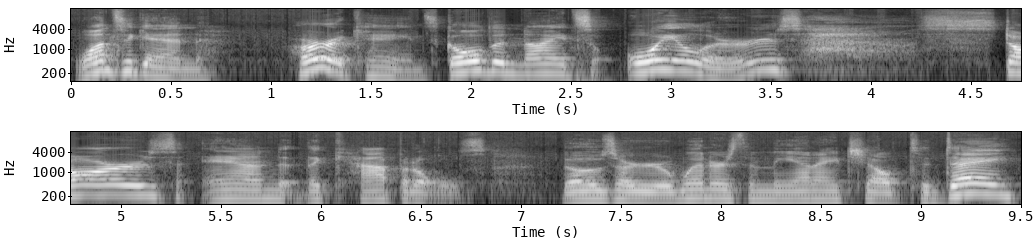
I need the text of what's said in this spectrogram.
once again, Hurricanes, Golden Knights, Oilers, Stars, and the Capitals. Those are your winners in the NHL today.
